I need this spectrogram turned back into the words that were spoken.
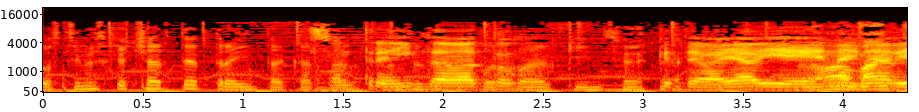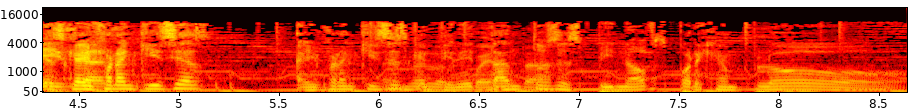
pues tienes que echarte 30, carnal. Son antes 30, de que vato. puedas jugar el 15. Que te vaya bien. No, man, es que hay franquicias, hay franquicias que tienen cuenta. tantos spin-offs. Por ejemplo,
